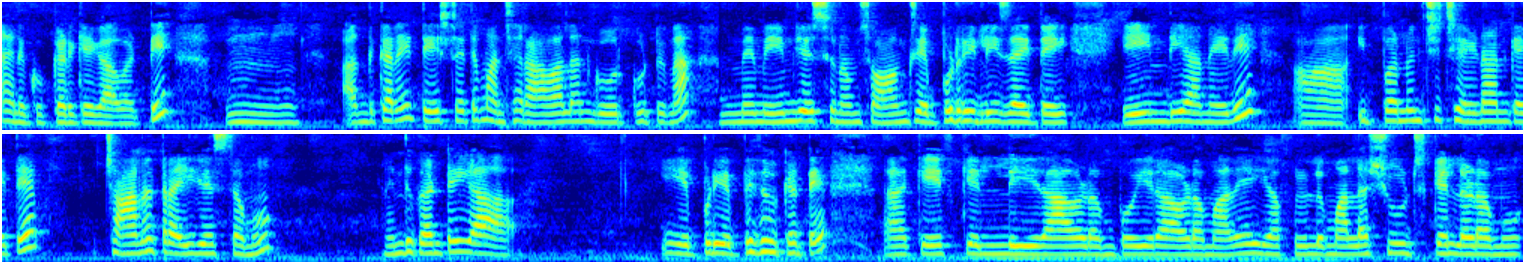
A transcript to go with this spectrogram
ఆయన కుక్కడికే కాబట్టి. అందుకని టేస్ట్ అయితే మంచిగా రావాలని కోరుకుంటున్నా. మేము ఏం చేస్తున్నాం సాంగ్స్ ఎప్పుడు రిలీజ్ అవుతాయి ఏంటి అనేది ఇప్పటి నుంచి చేయడానికైతే చాలా ట్రై చేస్తాము. ఎందుకంటే ఇక ఎప్పుడు చెప్పేది ఒకటే కేఫ్కి వెళ్ళి రావడం పోయి రావడం అదే ఇక ఫుల్ మళ్ళీ షూట్స్కి వెళ్ళడము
